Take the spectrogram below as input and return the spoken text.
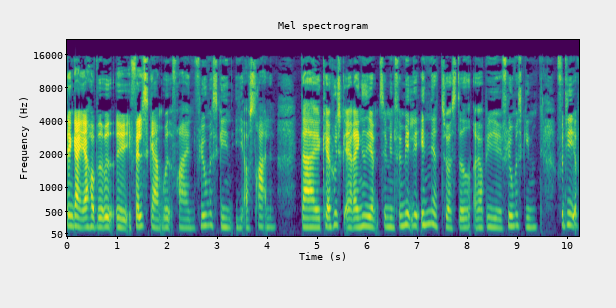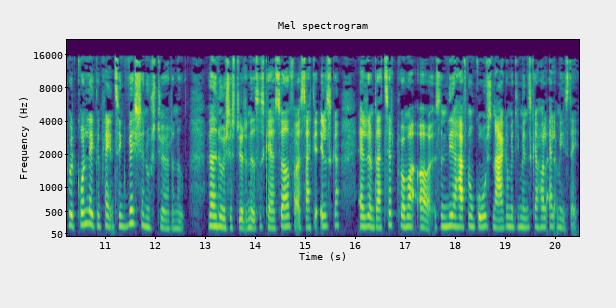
Dengang jeg hoppede ud øh, i faldskærm ud fra en flyvemaskine i Australien, der øh, kan jeg huske, at jeg ringede hjem til min familie, inden jeg tog afsted og op i øh, flyvemaskinen. Fordi jeg på et grundlæggende plan tænkte, hvis jeg nu styrter ned, hvad nu hvis jeg styrter ned, så skal jeg sørge for at sagt, at jeg elsker alle dem, der er tæt på mig, og sådan lige har haft nogle gode snakke med de mennesker, jeg holder allermest af.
